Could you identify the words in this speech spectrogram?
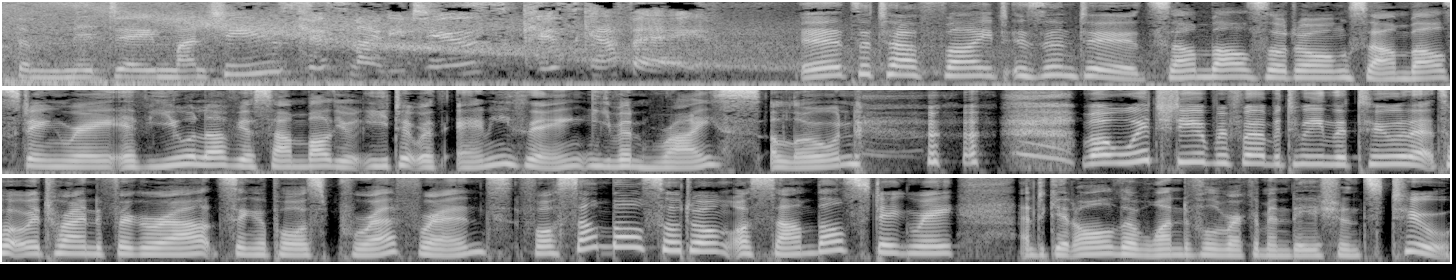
got the midday munchies. Kiss 92's Kiss Cafe. It's a tough fight, isn't it? Sambal sotong, sambal stingray. If you love your sambal, you'll eat it with anything, even rice alone. but which do you prefer between the two? That's what we're trying to figure out. Singapore's preference for sambal sotong or sambal stingray, and to get all the wonderful recommendations too.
